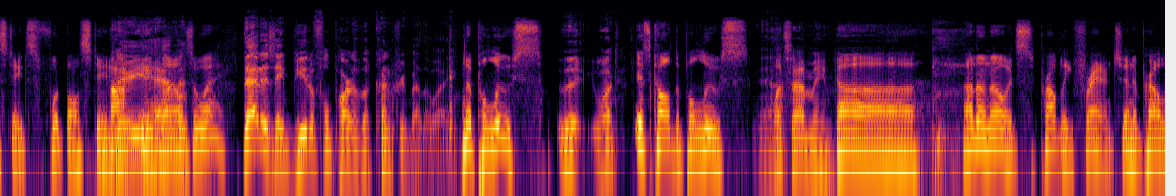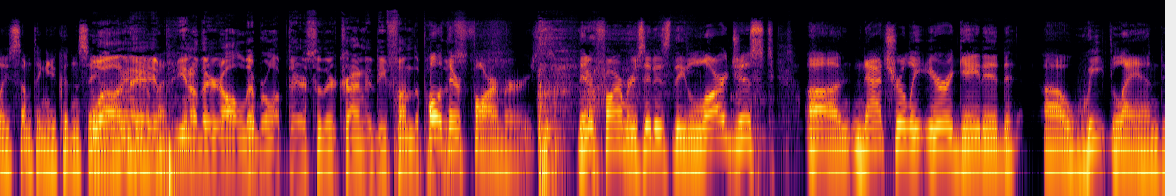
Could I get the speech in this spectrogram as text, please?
State's football stadium, There you eight have miles it. away. That is a beautiful part of the country, by the way. The Palouse. The what? It's called the Palouse. What's that mean? Uh, I don't know. It's probably French, and it probably is something you couldn't say Well, on and the radio. they, but- you know, they're all liberal up there, so they're trying to defund the Palouse. Oh, they're farmers. They're farmers. It is the largest uh, naturally irrigated uh, wheat land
